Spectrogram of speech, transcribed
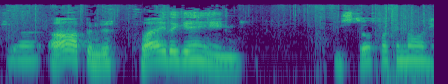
Shut up and just play the game. You're still fucking annoying.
